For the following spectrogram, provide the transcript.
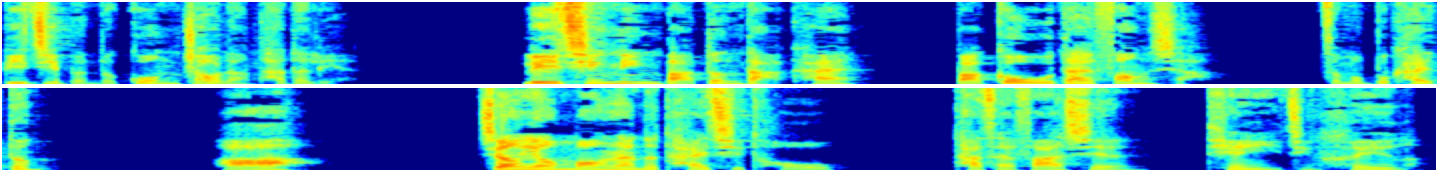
笔记本的光照亮他的脸。李清明把灯打开，把购物袋放下。怎么不开灯？啊！江阳茫然的抬起头，他才发现天已经黑了。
